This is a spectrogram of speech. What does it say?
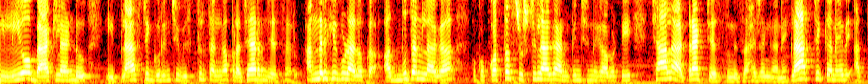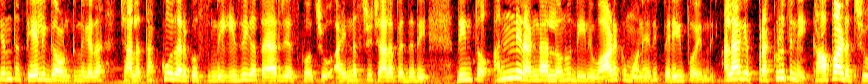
ఈ లియో బ్యాక్లాండ్ ఈ ప్లాస్టిక్ గురించి విస్తృతంగా ప్రచారం చేశారు. అందరికీ కూడా అదొక అద్భుతం లాగా ఒక కొత్త సృష్టిలాగా అనిపించింది కాబట్టి చాలా అట్రాక్ట్ చేస్తుంది సహజంగానే. ప్లాస్టిక్ అనేది అత్యంత తేలిగ్గా ఉంటుంది కదా చాలా తక్కువ ధరకు వస్తుంది ఈజీగా తయారు చేసుకోవచ్చు ఆ ఇండస్ట్రీ చాలా పెద్దది. దీంతో అన్ని రంగాల్లోనూ దీని వాడకం అనేది పెరిగిపోయింది. అలాగే ప్రకృతిని కాపాడొచ్చు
